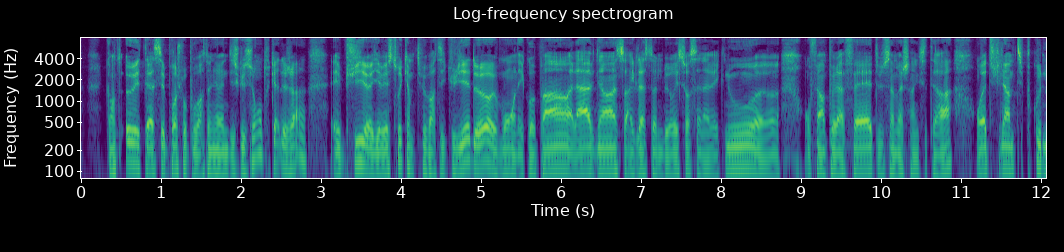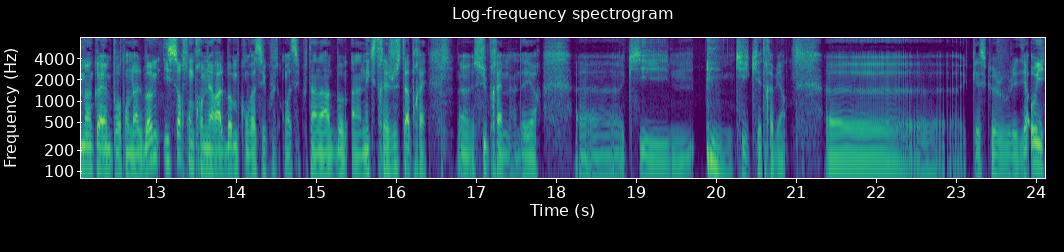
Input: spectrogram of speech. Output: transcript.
quand eux étaient assez proches pour pouvoir tenir une discussion en tout cas déjà. Et puis il y avait ce truc un petit peu particulier de bon on est copains là viens à Glastonbury sur scène avec nous on fait un peu la fête tout ça machin etc on va te filer un petit coup de main quand même pour ton album. Il sort son premier album qu'on va s'écouter on va s'écouter un album un extrait juste après euh, suprême d'ailleurs euh, qui qui qui est très bien. Euh, qu'est-ce que je voulais dire? Oui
